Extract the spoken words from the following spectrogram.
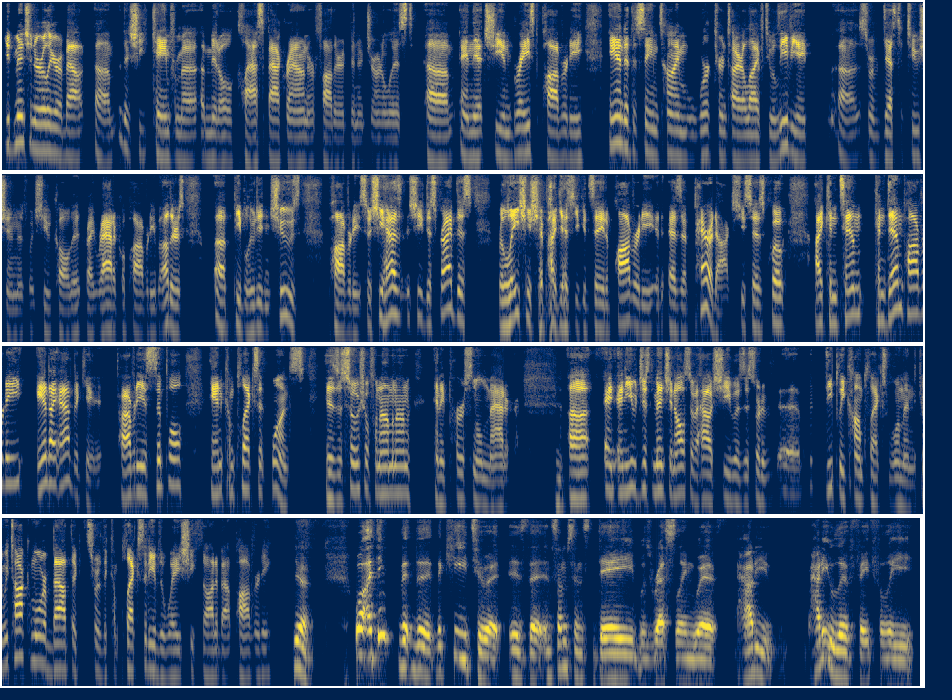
You'd mentioned earlier about um, that she came from a, a, middle class background. Her father had been a journalist, um, and that she embraced poverty and at the same time worked her entire life to alleviate uh, sort of destitution, is what she called it, right? Radical poverty of others, uh, people who didn't choose poverty. So she has she described this relationship, I guess you could say, to poverty as a paradox. She says, "quote I condemn condemn poverty and I advocate it." Poverty is simple and complex at once. It is a social phenomenon and a personal matter. Hmm. Uh, and, and you just mentioned also how she was a sort of uh, deeply complex woman. Can we talk more about the sort of the complexity of the way she thought about poverty? Yeah. Well, I think that the the key to it is that in some sense Day was wrestling with how do you how do you live faithfully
